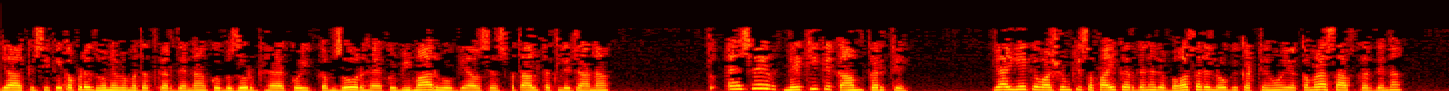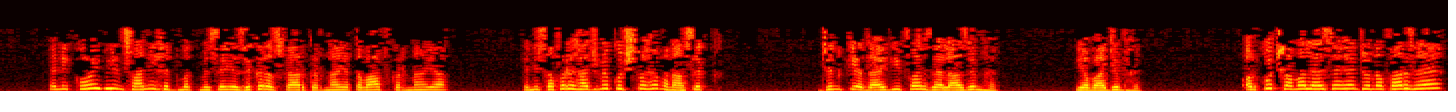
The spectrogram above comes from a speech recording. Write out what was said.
یا کسی کے کپڑے دھونے میں مدد کر دینا، کوئی بزرگ ہے، کوئی کمزور ہے، کوئی بیمار ہو گیا، اسے اسپتال تک لے جانا۔ تو ایسے نیکی کے کام کر کے یا یہ کہ واش روم کی صفائی کر دینا، جب بہت سارے لوگ اکٹھے ہوں، یا کمرہ صاف کر دینا۔ یعنی کوئی بھی انسانی خدمت میں سے یا ذکر ازگار کرنا، یا طواف کرنا، یا یعنی سفر حج میں کچھ تو ہے مناسب جن کی ادائیگی فرض ہے، لازم ہے یا واجب ہے۔ اور کچھ عمل ایسے ہیں جو نہ فرض ہے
